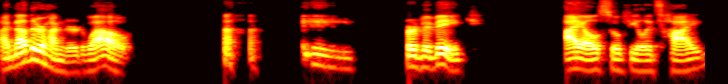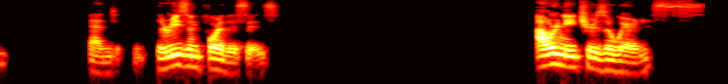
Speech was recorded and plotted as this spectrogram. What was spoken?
Another hundred, wow. For Vivek, I also feel it's high, and the reason for this is our nature is awareness.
